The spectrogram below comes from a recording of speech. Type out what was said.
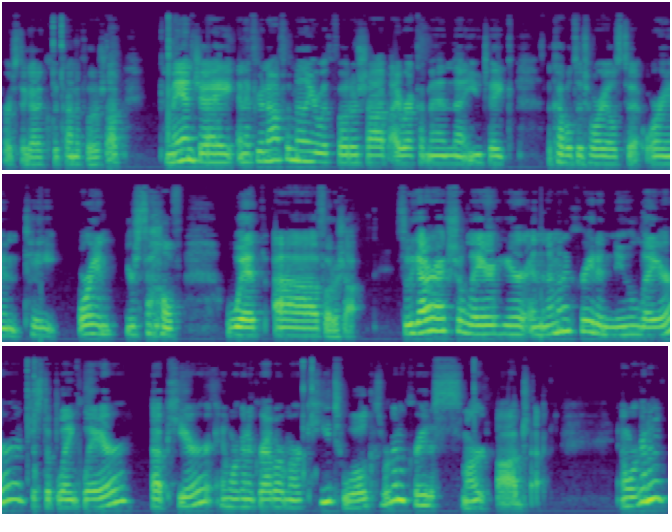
First I got to click onto Photoshop. Command J, and if you're not familiar with Photoshop, I recommend that you take a couple tutorials to orientate orient yourself with uh, Photoshop. So we got our extra layer here, and then I'm going to create a new layer, just a blank layer up here, and we're going to grab our marquee tool because we're going to create a smart object. And we're going to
